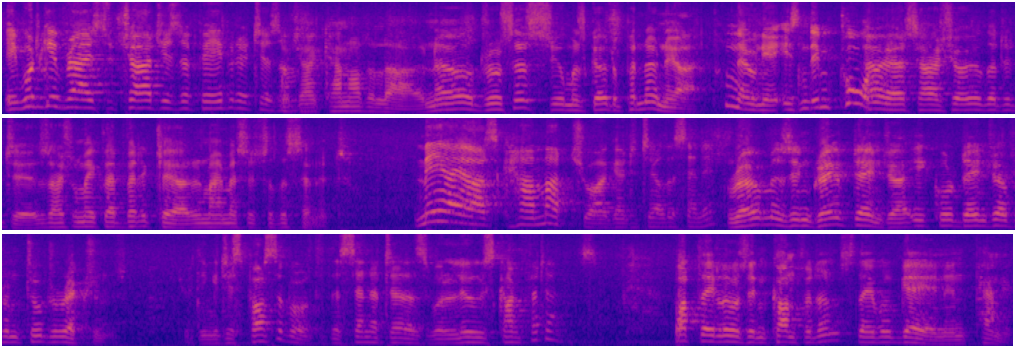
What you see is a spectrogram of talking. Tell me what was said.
It would give rise to charges of favoritism. Which I cannot allow. No, Drusus, you must go to Pannonia. Pannonia isn't important. Oh, yes, I assure you that it is. I shall make that very clear in my message to the Senate. May I ask how much you are going to tell the Senate? Rome is in grave danger, equal danger from two directions. Do you think it is possible that the senators will lose confidence? What they lose in confidence, they will gain in panic.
